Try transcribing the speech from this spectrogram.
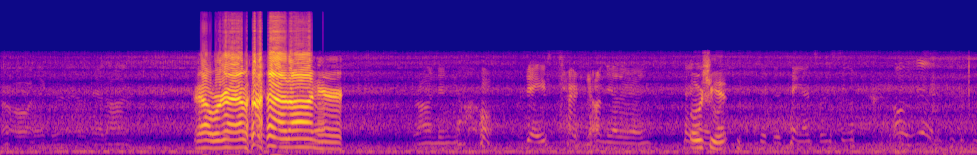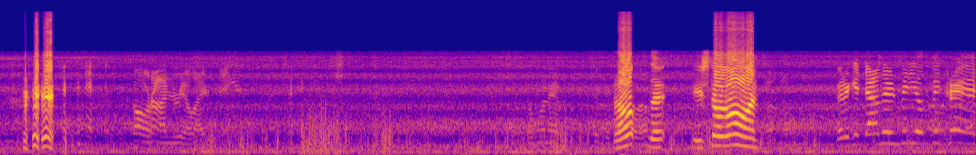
Uh-oh, I think we're gonna head on. Yeah, we're gonna have a hat on here. Ron didn't know. Dave started on the other end. Oh, shit. Sit their pants pretty soon. Oh, shit. oh, Ron realized, dang it. Don't wanna have nope, the, he's still going. Uh-oh. Better get down there and video the big crash.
